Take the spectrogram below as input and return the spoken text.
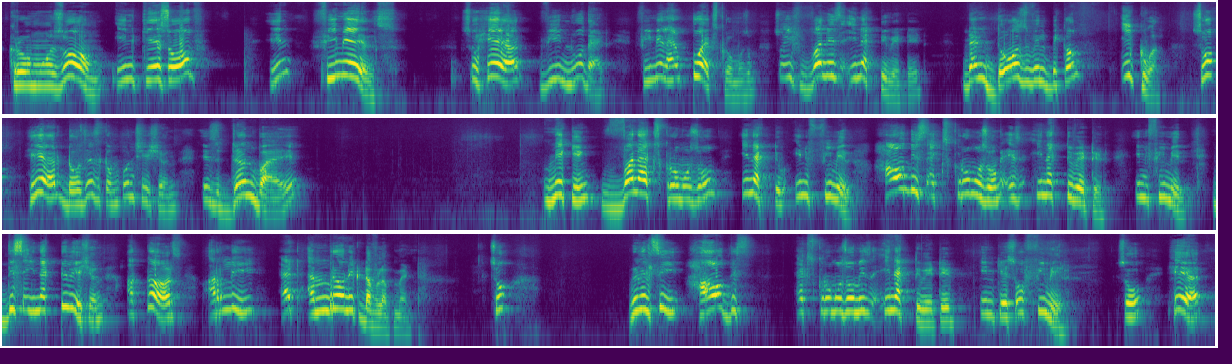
chromosome in case of in females. So here we know that female have 2x chromosome. So if one is inactivated, then dose will become equal. So here dosage compensation is done by making one X chromosome inactive in female. How this X chromosome is inactivated in female? This inactivation occurs early at embryonic development. So we will see how this X chromosome is inactivated in case of female. So here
